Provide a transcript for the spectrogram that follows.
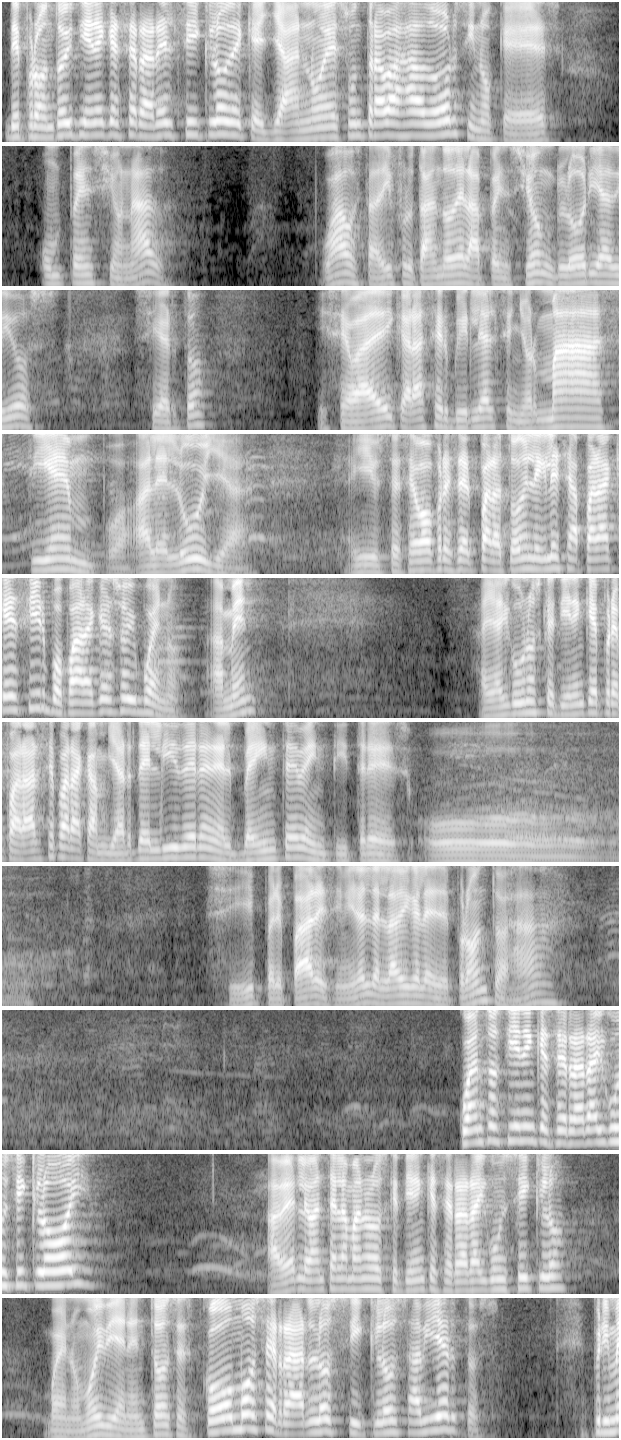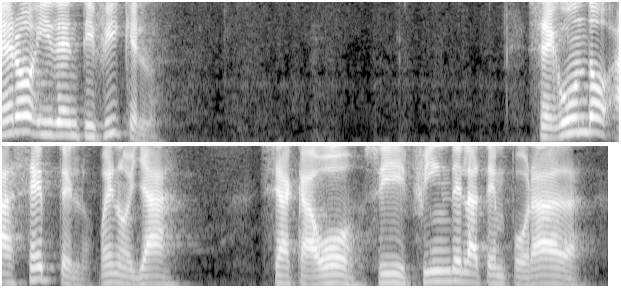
De pronto hoy tiene que cerrar el ciclo de que ya no es un trabajador, sino que es un pensionado. Wow, está disfrutando de la pensión, gloria a Dios, ¿cierto? Y se va a dedicar a servirle al Señor más tiempo, aleluya. Y usted se va a ofrecer para todo en la iglesia. ¿Para qué sirvo? ¿Para qué soy bueno? Amén. Hay algunos que tienen que prepararse para cambiar de líder en el 2023. Uh. Sí, prepárese. Mira el del lado y dígale de pronto, ajá. ¿Cuántos tienen que cerrar algún ciclo hoy? A ver, levanten la mano los que tienen que cerrar algún ciclo. Bueno, muy bien. Entonces, ¿cómo cerrar los ciclos abiertos? Primero, identifíquelo. Segundo, acéptelo. Bueno, ya, se acabó, sí, fin de la temporada.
